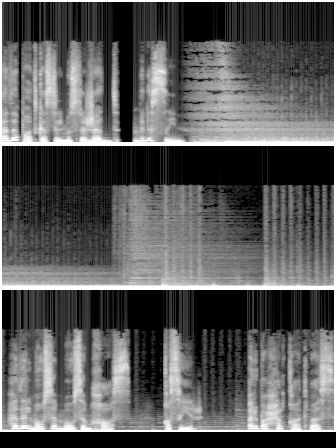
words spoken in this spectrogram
هذا بودكاست المستجد من الصين. هذا الموسم موسم خاص قصير أربع حلقات بس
